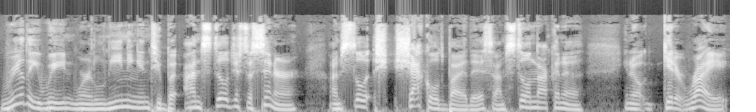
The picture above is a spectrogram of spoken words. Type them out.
Really, we, we're leaning into, but I'm still just a sinner. I'm still sh- shackled by this. I'm still not going to, you know, get it right.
